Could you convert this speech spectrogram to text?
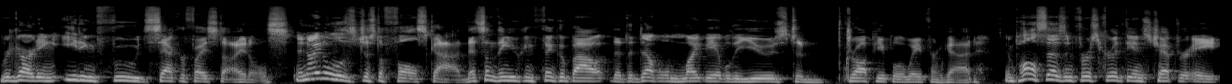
regarding eating food sacrificed to idols. An idol is just a false god. That's something you can think about that the devil might be able to use to draw people away from God. And Paul says in 1 Corinthians chapter 8,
